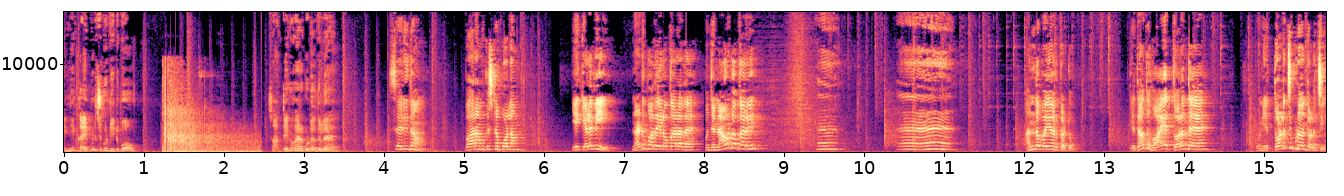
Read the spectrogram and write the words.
இனி கைப்பிடிச்சு கூட்டிட்டு போ. சந்தேகம் வரக்கூடாதுல சரிதான். வா ராமகிருஷ்ணா போலாம். ஏ கிழவி நடுப்பாதையில் உட்காராத. கொஞ்சம் நான் உட்காரு. அந்த பையன் இருக்கட்டும். ஏதாவது வாயை திறந்த உன்னை தொலைச்சு விடுவேன் தொலைச்சு.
